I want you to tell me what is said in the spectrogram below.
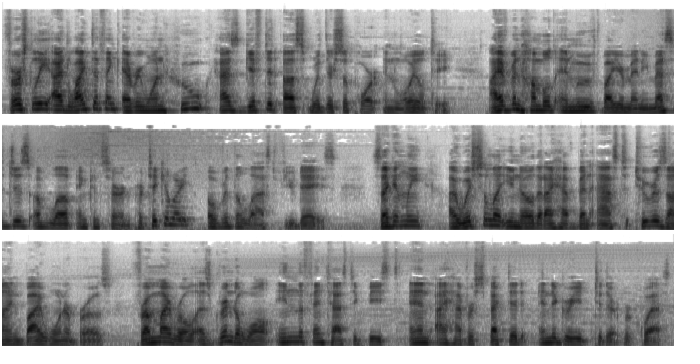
Firstly, I'd like to thank everyone who has gifted us with their support and loyalty. I have been humbled and moved by your many messages of love and concern, particularly over the last few days. Secondly, I wish to let you know that I have been asked to resign by Warner Bros. from my role as Grindelwald in The Fantastic Beasts, and I have respected and agreed to their request.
